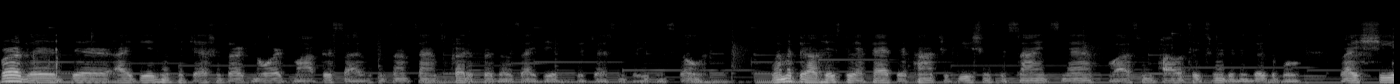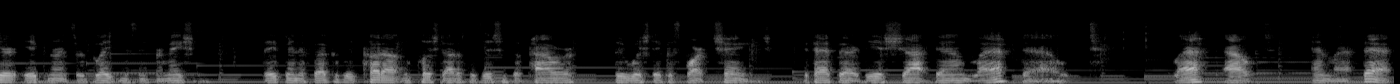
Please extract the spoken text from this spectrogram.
Further, their ideas and suggestions are ignored, mocked, or silenced, and sometimes credit for those ideas and suggestions are even stolen. Women throughout history have had their contributions to science, math, philosophy, and politics rendered invisible by sheer ignorance or blatant misinformation. They've been effectively cut out and pushed out of positions of power through which they could spark change. They've had their ideas shot down, laughed out, laughed out, and laughed at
